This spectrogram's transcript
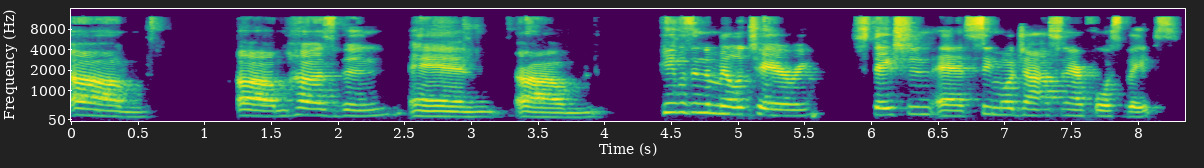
um, um, husband, and um, he was in the military, stationed at Seymour Johnson Air Force Base,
